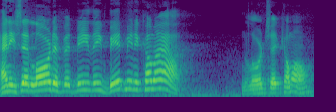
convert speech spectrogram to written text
And he said, Lord, if it be thee, bid me to come out. And the Lord said, Come on.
